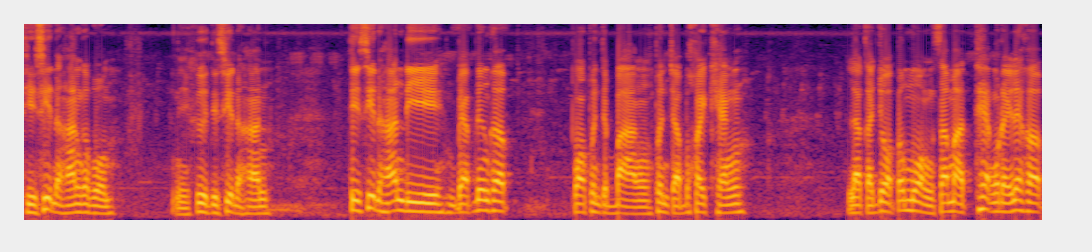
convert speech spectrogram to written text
ที่ซีดอาหารครับผม นี่คือที่ซีดอาหาร ที่ซีดอาหารดีแบบนึงครับ พอเพิ่นจะบาง เพิ่นจะบ่ค่อยแข็ง แล้วก็ยอดมะม่วงสามารถแทงเอาได้เลยครับ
